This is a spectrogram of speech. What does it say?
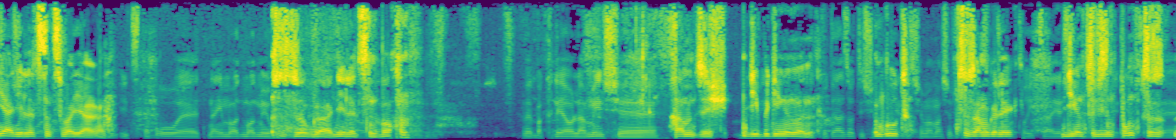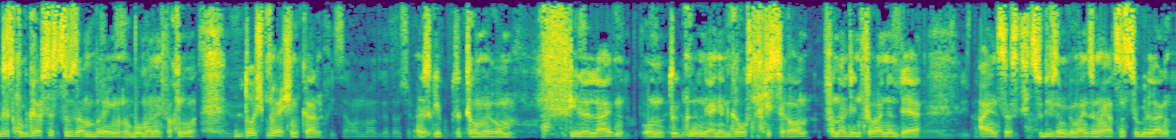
Ja, die letzten zwei Jahre, sogar die letzten Wochen, haben sich die Bedingungen gut zusammengelegt, die uns zu diesem Punkt des Kongresses zusammenbringen, wo man einfach nur durchbrechen kann. Es gibt drumherum viele Leiden und einen großen Kisseron von all den Freunden der eins ist, zu diesem gemeinsamen Herzen zu gelangen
